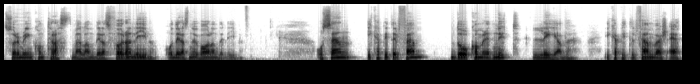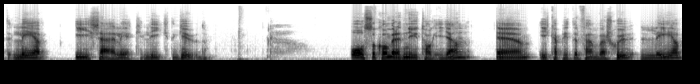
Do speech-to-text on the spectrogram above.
Så det blir en kontrast mellan deras förra liv och deras nuvarande liv. Och sen i kapitel 5, då kommer ett nytt lev. I kapitel 5, vers 1. Lev i kärlek likt Gud. Och så kommer ett nytag igen eh, i kapitel 5, vers 7. Lev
